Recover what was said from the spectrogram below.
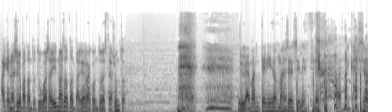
A que no ha sido para tanto, tú vas ahí y no has dado tanta guerra con todo este asunto. La he mantenido más en silencio. Hazme caso,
